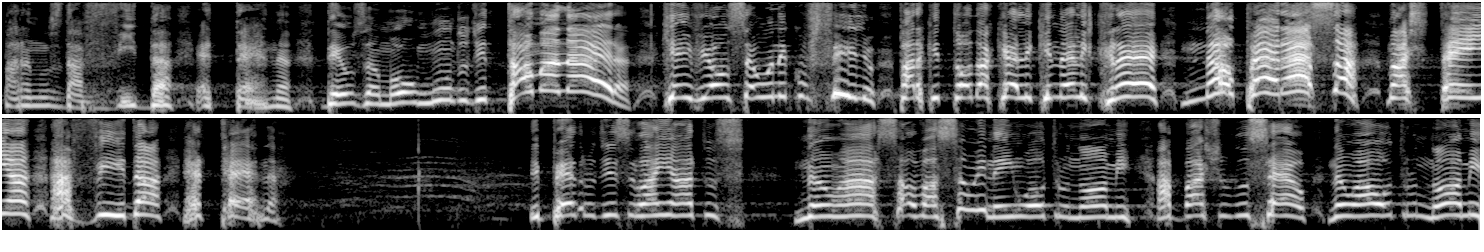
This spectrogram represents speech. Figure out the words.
para nos dar vida eterna. Deus amou o mundo de tal maneira que enviou o seu único filho para que todo aquele que nele crê não pereça, mas tenha a vida eterna. E Pedro disse lá em Atos não há salvação em nenhum outro nome abaixo do céu. Não há outro nome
